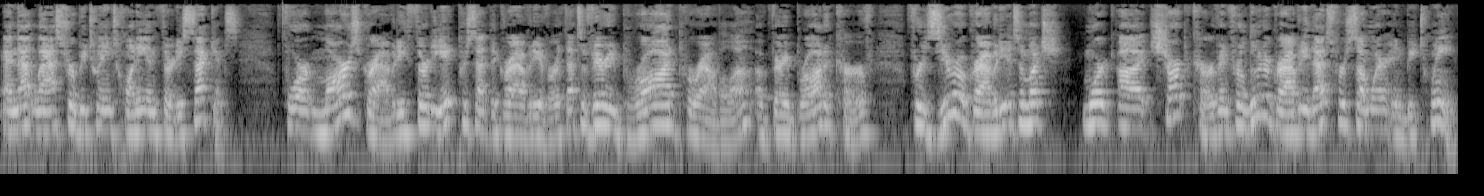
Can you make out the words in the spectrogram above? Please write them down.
And that lasts for between 20 and 30 seconds. For Mars gravity, 38% the gravity of Earth, that's a very broad parabola, a very broad curve. For zero gravity, it's a much more uh, sharp curve, and for lunar gravity, that's for somewhere in between.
